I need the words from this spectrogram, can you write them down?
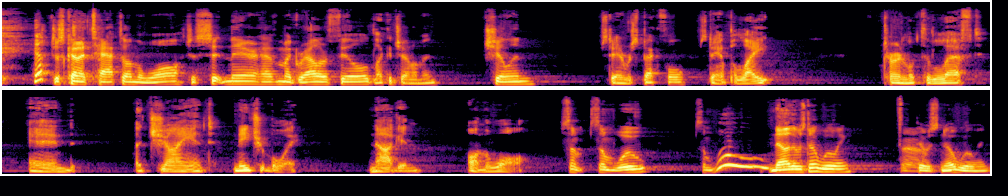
just kind of tacked on the wall, just sitting there, having my growler filled like a gentleman, chilling, staying respectful, staying polite. Turn, look to the left, and a giant nature boy noggin on the wall. some some woo, some woo. No, there was no wooing. Oh. There was no wooing,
